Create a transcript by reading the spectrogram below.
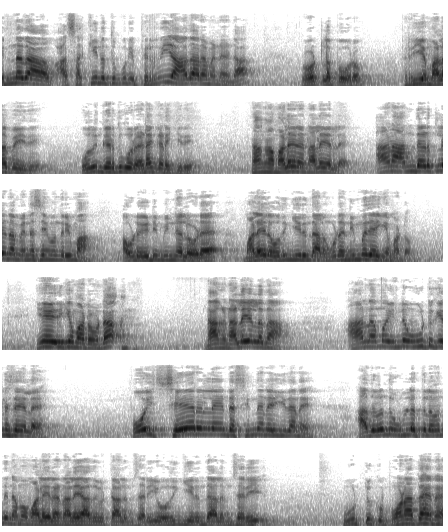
என்னதான் சக்கீனத்துக்குரிய பெரிய ஆதாரம் என்னடா? ரோட்டில் போகிறோம் பெரிய மழை பெய்யுது. ஒதுங்கிறதுக்கு ஒரு இடம் கிடைக்கிது. நாங்கள் மலையில் நலையல்ல ஆனால் அந்த இடத்துல நம்ம என்ன செய்வோம் தெரியுமா? அவ்வளோ இடி மின்னலோட மலையில் ஒதுங்கி இருந்தாலும் கூட நிம்மதியாக இருக்க மாட்டோம். ஏன் இருக்க மாட்டோம்டா? நாங்கள் நலையல்ல தான். ஆனால் நம்ம இன்னும் வீட்டுக்கு என்ன செய்யலை? போய் சேரலைன்ற சிந்தனை தானே அது வந்து உள்ளத்தில் வந்து நம்ம மலையில் நலையாது விட்டாலும் சரி ஒதுங்கி இருந்தாலும் சரி வீட்டுக்கு போனால் தான் என்ன?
